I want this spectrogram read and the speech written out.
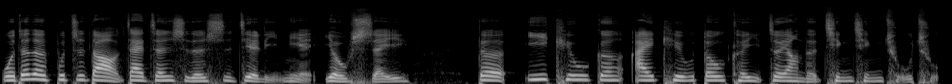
我真的不知道在真实的世界里面有谁的 EQ 跟 IQ 都可以这样的清清楚楚，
